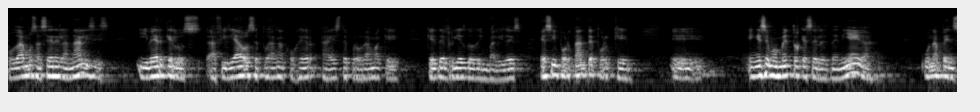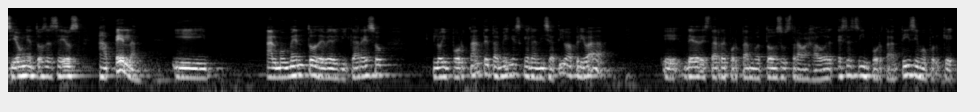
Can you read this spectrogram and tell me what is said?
podamos hacer el análisis y ver que los afiliados se puedan acoger a este programa que, que es del riesgo de invalidez. Es importante porque eh, en ese momento que se les deniega una pensión, entonces ellos apelan y al momento de verificar eso, lo importante también es que la iniciativa privada eh, debe de estar reportando a todos sus trabajadores. Eso es importantísimo porque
